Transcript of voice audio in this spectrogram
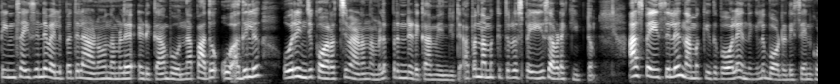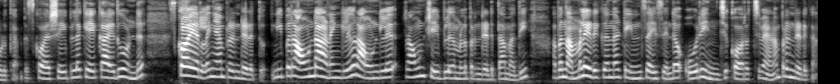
ടിൻ സൈസിന്റെ വലുപ്പത്തിലാണോ നമ്മൾ എടുക്കാൻ പോകുന്നത്? അപ്പോൾ അത് അതിൽ ഒരു ഇഞ്ച് കുറച്ച് വേണം നമ്മൾ പ്രിന്റ് എടുക്കാൻ വേണ്ടിയിട്ട്. അപ്പം നമുക്ക് ഇത്ര സ്പേസ് അവിടെ കിട്ടും. ആ സ്പേസിൽ നമുക്ക് ഇതുപോലെ എന്തെങ്കിലും ബോർഡർ ഡിസൈൻ കൊടുക്കാം. ഇപ്പോൾ സ്ക്വയർ ഷേപ്പിലെ കേക്ക് ആയതുകൊണ്ട് സ്ക്വയറിൽ ഞാൻ പ്രിന്റ് എടുത്തു. ഇനിയിപ്പോൾ റൗണ്ട് ആണെങ്കിൽ റൗണ്ടിൽ റൗണ്ട് ഷേപ്പിൽ നമ്മൾ പ്രിന്റ് എടുത്താൽ മതി. അപ്പോൾ നമ്മൾ എടുക്കുന്ന ടിൻ സൈസിന്റെ ഒരു ഇഞ്ച് കുറച്ച് വേണം പ്രിന്റ് എടുക്കാൻ.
